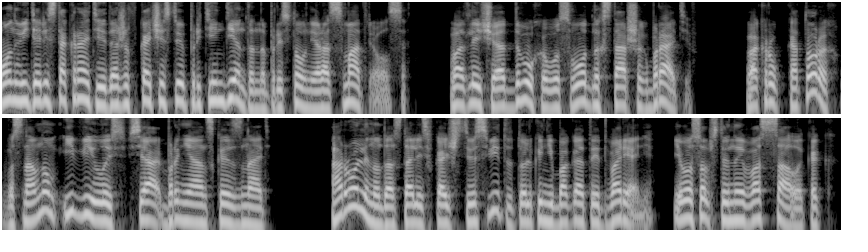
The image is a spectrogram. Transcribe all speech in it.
Он ведь аристократии даже в качестве претендента на престол не рассматривался, в отличие от двух его сводных старших братьев, вокруг которых в основном и вилась вся бронианская знать. А Ролину достались в качестве свиты только небогатые дворяне, его собственные вассалы, как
